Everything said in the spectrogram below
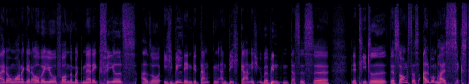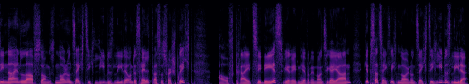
I don't wanna get over you von The Magnetic Fields. Also ich will den Gedanken an dich gar nicht überwinden. Das ist äh, der Titel des Songs. Das Album heißt 69 Love Songs, 69 Liebeslieder und es hält, was es verspricht. Auf drei CDs, wir reden hier von den 90er Jahren, gibt es tatsächlich 69 Liebeslieder.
